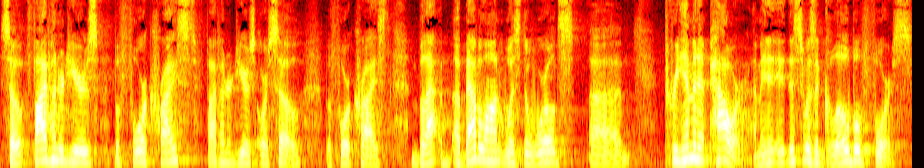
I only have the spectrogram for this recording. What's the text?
So, 500 years before Christ, 500 years or so before Christ, uh, Babylon was the world's uh, preeminent power. I mean, it, this was a global force.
